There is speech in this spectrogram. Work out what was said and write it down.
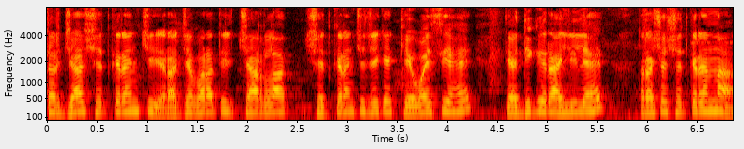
तर ज्या शेतकऱ्यांची राज्यभरातील चार लाख शेतकऱ्यांचे जे काही के वाय सी आहे ते अधिकही राहिलेले आहेत. तर अशा शेतकऱ्यांना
